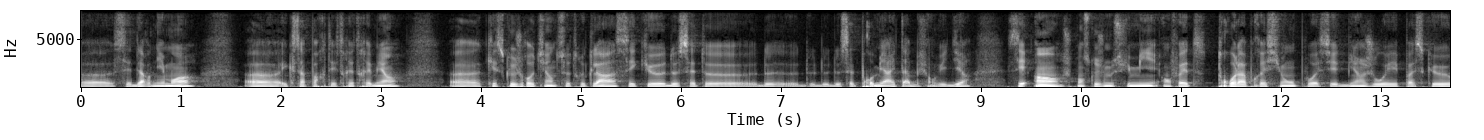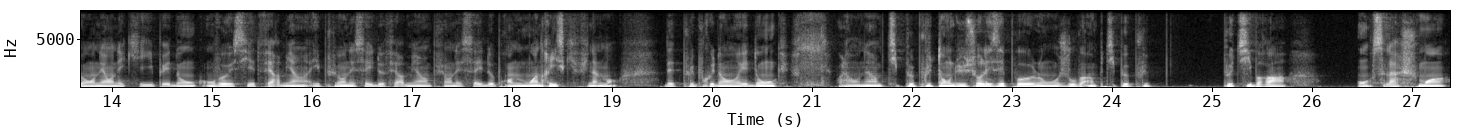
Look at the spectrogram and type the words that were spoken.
euh, ces derniers mois euh, et que ça partait très très bien, euh, qu'est-ce que je retiens de ce truc-là? C'est que de cette, euh, de, cette première étape, j'ai envie de dire, c'est un, je pense que je me suis mis en fait trop la pression pour essayer de bien jouer parce qu'on est en équipe et donc on veut essayer de faire bien. Et plus on essaye de faire bien, plus on essaye de prendre moins de risques finalement, d'être plus prudent. Et donc, voilà, on est un petit peu plus tendu sur les épaules, on joue un petit peu plus petit bras, on se lâche moins,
